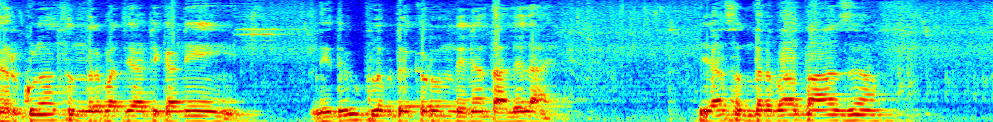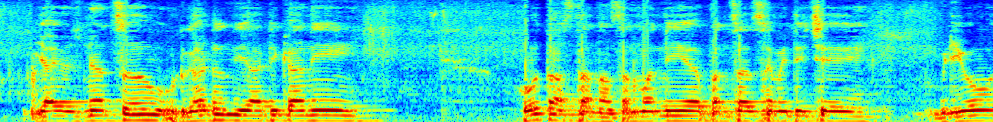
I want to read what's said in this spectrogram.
घरकुलासंदर्भात या ठिकाणी निधी उपलब्ध करून देण्यात आलेला आहे. या संदर्भात आज या योजनेचं उद्घाटन या ठिकाणी होत असताना सन्माननीय पंचायत समितीचे बी डी ओ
